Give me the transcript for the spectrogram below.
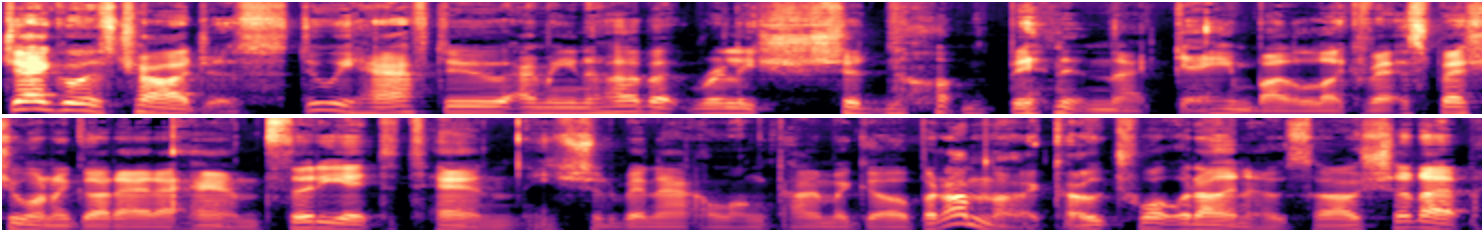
Jaguars Chargers. Do we have to? I mean, Herbert really should not have been in that game by the look of it, especially when it got out of hand. 38 to 10. He should have been out a long time ago, but I'm not a coach. What would I know? So I'll shut up.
